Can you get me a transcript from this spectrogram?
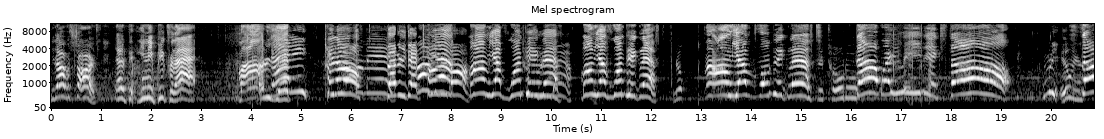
You don't have stars. That You need pig for that. Mom, dead. Daddy, turn it off. Battery dead. Turn it off. Mom, you have one pig left. Mom, you have one pig left. Nope. Mom, you have one pig left. The total. Stop! Why are you eating? Stop! How many aliens? Stop!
